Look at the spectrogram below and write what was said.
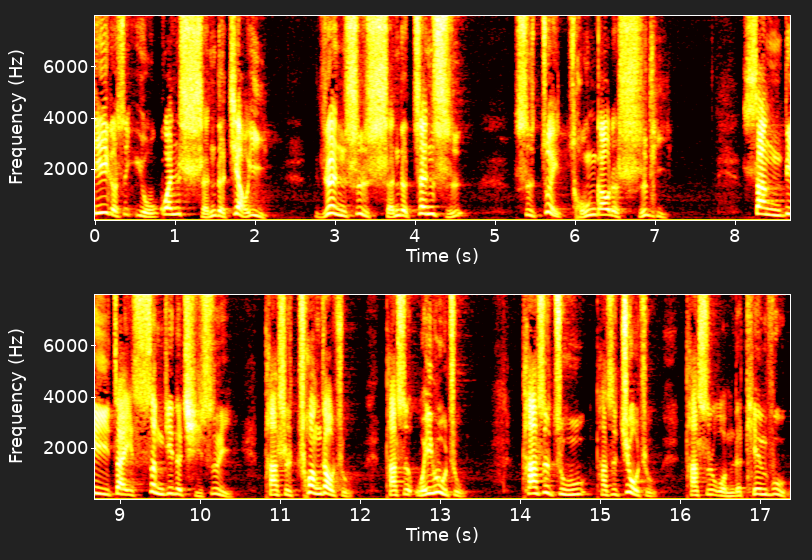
第一个是有关神的教义，认识神的真实是最崇高的实体。上帝在圣经的启示里，他是创造主，他是维护主，他是主，他是救主，他是我们的天父，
